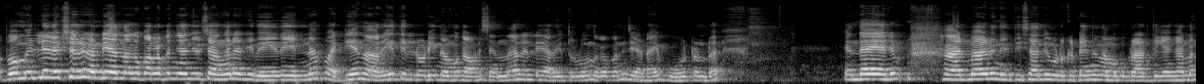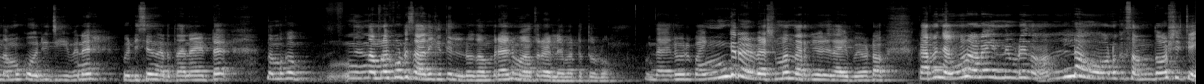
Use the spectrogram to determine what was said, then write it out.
അപ്പം വലിയ ലക്ഷ്യം കണ്ടിയാന്നൊക്കെ പറഞ്ഞപ്പോൾ ഞാൻ ചോദിച്ചു അങ്ങനെയൊക്കെ ഇത് ഏത് എന്നാ പറ്റിയെന്ന് അറിയത്തില്ലോടി നമുക്ക് അവിടെ ചെന്നാലല്ലേ അറിയത്തുള്ളൂ എന്നൊക്കെ പറഞ്ഞ് ചേട്ടായി പോയിട്ടുണ്ട്. എന്തായാലും ആത്മാവിന് നിത്യശാന്തി കൊടുക്കട്ടെ എന്ന് നമുക്ക് പ്രാർത്ഥിക്കാം. കാരണം നമുക്ക് ഒരു ജീവനെ പിടിച്ചു നിർത്താനായിട്ട് നമുക്ക് നമ്മളെ കൊണ്ട് സാധിക്കത്തില്ലല്ലോ. തമ്പുരാന് മാത്രമല്ലേ പറ്റത്തുള്ളൂ. എന്തായാലും ഒരു ഭയങ്കര ഒരു വിഷമം നിറഞ്ഞൊരു ഇതായിപ്പോയി കേട്ടോ. കാരണം ഞങ്ങളാണെങ്കിൽ ഇന്ന് ഇവിടെ നല്ല ഓണക്ക് സന്തോഷിച്ചേ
